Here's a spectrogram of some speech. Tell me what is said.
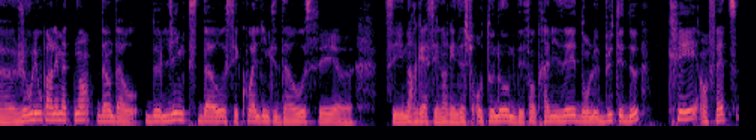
Euh, je voulais vous parler maintenant d'un DAO, de Lynx DAO. C'est quoi Lynx DAO? C'est euh, une, une, organisation autonome, décentralisée, dont le but est de créer en fait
